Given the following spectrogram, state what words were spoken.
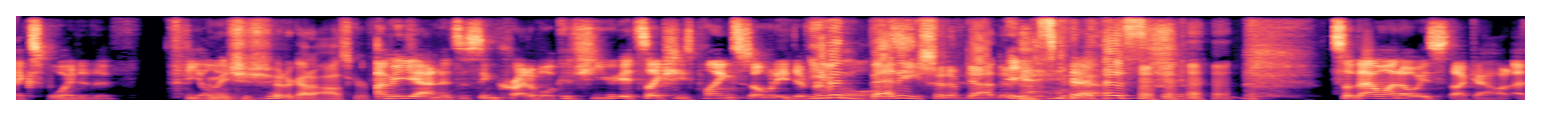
exploitative feeling. I mean, she should have got an Oscar. For I mean, yeah, and it's just incredible because she, it's like she's playing so many different. even roles. Betty should have gotten an Oscar. So that one always stuck out. I,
